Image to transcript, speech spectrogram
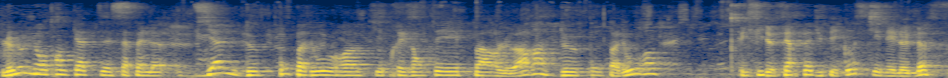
Le lot numéro 34 s'appelle Diane de Pompadour, qui est présentée par le Haras de Pompadour, une fille de Fairplay du Pécos, qui est née le 9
